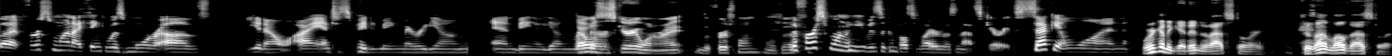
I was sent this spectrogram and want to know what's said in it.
but first one, I think was more of, you know, I anticipated being married young and being a young mother. that was a scary one, right? The first one was it? The first one, he was a compulsive liar, wasn't that scary. The second one, We're gonna get into that story because I love that story.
